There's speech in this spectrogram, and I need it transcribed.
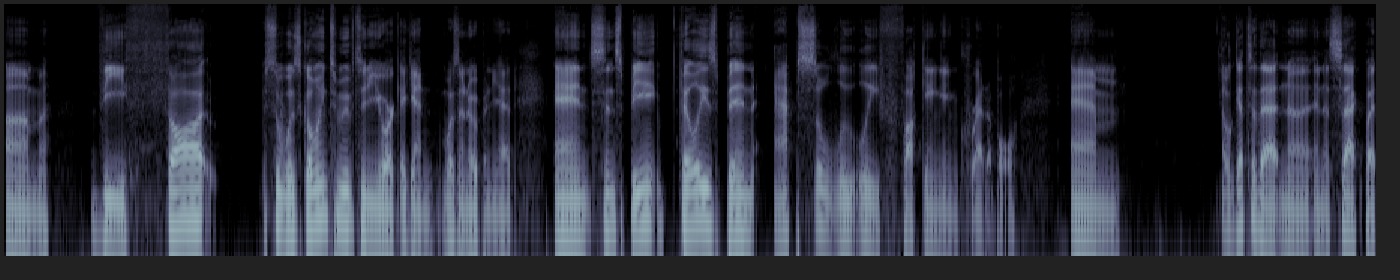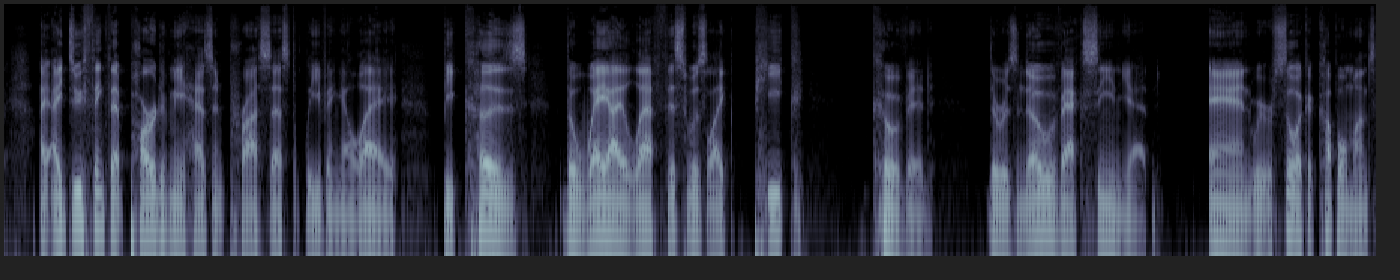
um the thought so was going to move to New York again wasn't open yet and since being Philly's been absolutely fucking incredible um I'll get to that in a in a sec but I, I do think that part of me hasn't processed leaving LA because the way I left this was like peak COVID. There was no vaccine yet and we were still like a couple months.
